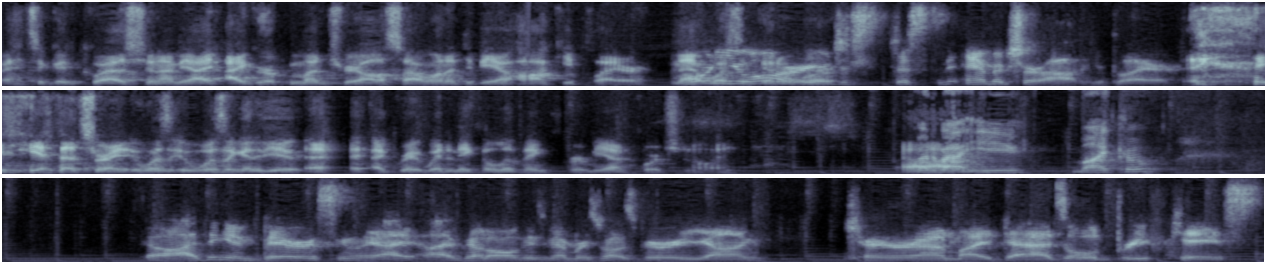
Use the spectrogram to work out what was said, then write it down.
That's a good question. I mean, I, I grew up in Montreal, so I wanted to be a hockey player. And you are. You're just just an amateur hockey player. yeah, that's right. It was it wasn't going to be a, a, great way to make a living for me, unfortunately. What um, about you, Michael? Uh, I think embarrassingly, I, I've got all these memories when I was very young, carrying around my dad's old briefcase.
